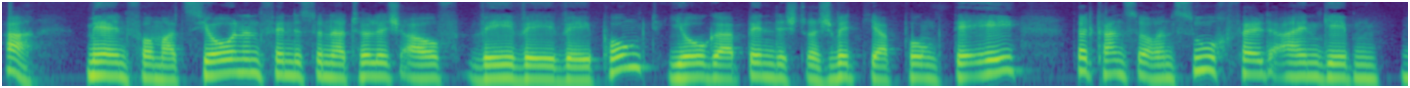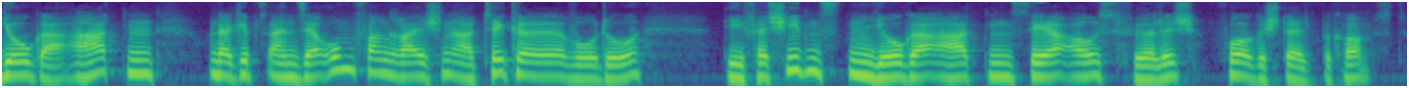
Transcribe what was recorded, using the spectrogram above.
Ah, mehr Informationen findest du natürlich auf www.yoga-vidya.de Dort kannst du auch ins Suchfeld eingeben Yoga-Arten und da gibt es einen sehr umfangreichen Artikel, wo du die verschiedensten Yoga-Arten sehr ausführlich vorgestellt bekommst.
